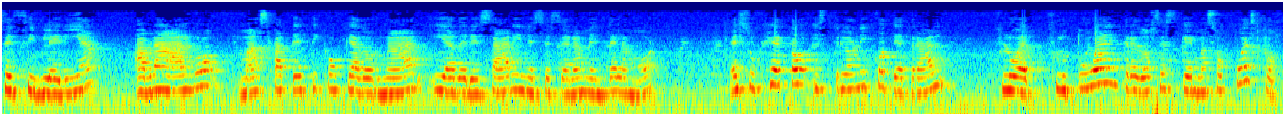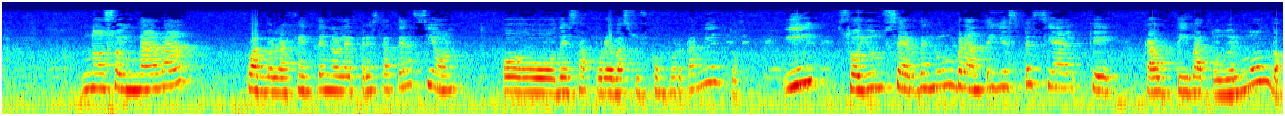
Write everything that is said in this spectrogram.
sensiblería? ¿Habrá algo más patético que adornar y aderezar innecesariamente el amor? El sujeto histriónico teatral fluctúa entre dos esquemas opuestos. No soy nada cuando la gente no le presta atención o desaprueba sus comportamientos. Y soy un ser deslumbrante y especial que cautiva a todo el mundo.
